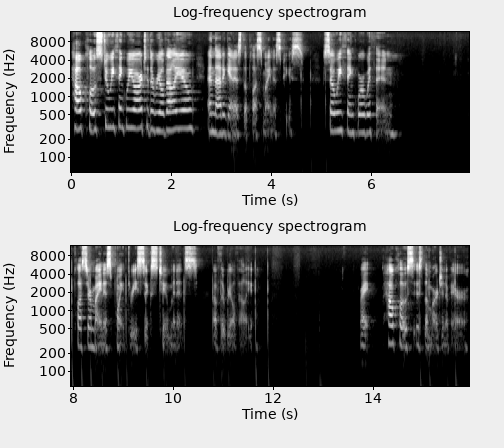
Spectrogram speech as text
How close do we think we are to the real value? And that again is the plus minus piece. So we think we're within plus or minus 0.362 minutes of the real value. Right, how close is the margin of error?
